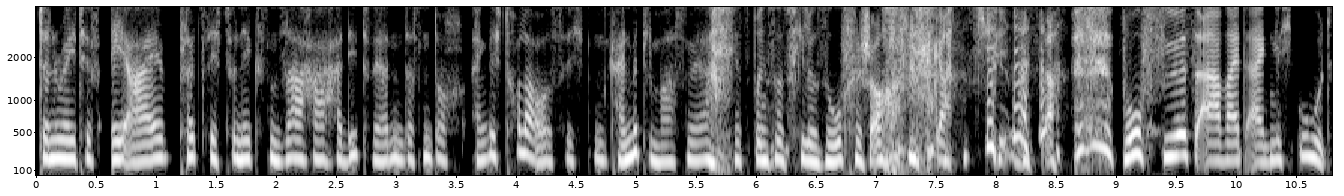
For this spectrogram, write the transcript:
Generative AI plötzlich zur nächsten Zaha Hadid werden. Das sind doch eigentlich tolle Aussichten. Kein Mittelmaß mehr. Jetzt bringst du uns philosophisch auch auf eine ganz schwierige Sache. Wofür ist Arbeit eigentlich gut?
